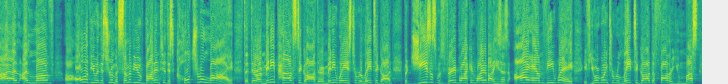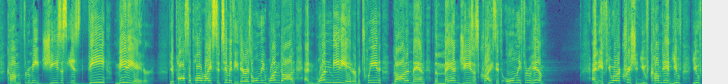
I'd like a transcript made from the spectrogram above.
I, I love uh, all of you in this room, but some of you have bought into this cultural lie that there are many paths to God, there are many ways to relate to God, but Jesus was very black and white about it. He says, I am the way. If you are going to relate to God the Father, you must come through me. Jesus is the mediator. The Apostle Paul writes to Timothy, There is only one God and one mediator between God and man, the man Jesus Christ. It's only through him. And if you are a Christian, you've come to him, you've, you've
